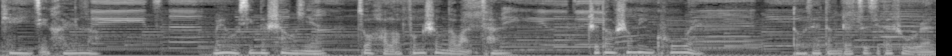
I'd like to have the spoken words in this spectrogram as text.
天已经黑了，没有心的少年做好了丰盛的晚餐，直到生命枯萎。都在等着自己的主人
